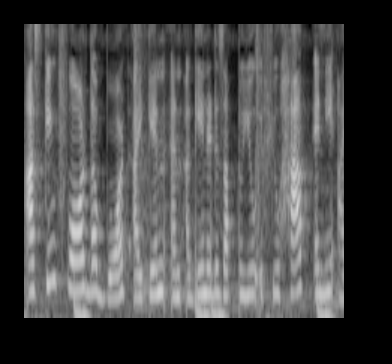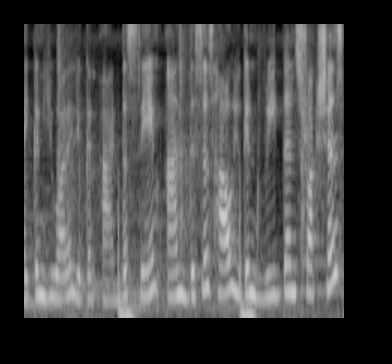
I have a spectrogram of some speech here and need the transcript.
Asking for the bot icon and again it is up to you. If you have any icon url you can add the same. And this is how you can read the instructions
